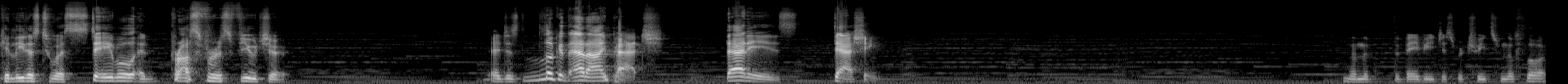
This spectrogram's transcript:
can lead us to a stable and prosperous future. And just look at that eye patch. That is dashing. And then the, the baby just retreats from the floor.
